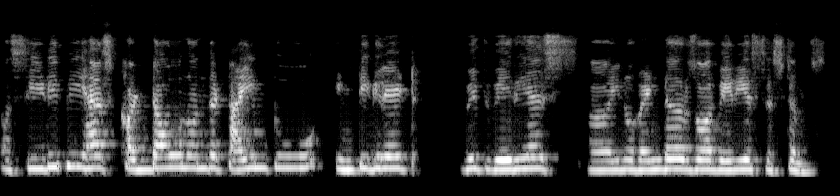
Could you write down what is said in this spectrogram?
a CDP has cut down on the time to integrate with various, uh, you know, vendors or various systems.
